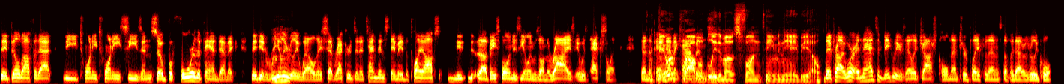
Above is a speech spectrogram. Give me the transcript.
They built off of that the 2020 season. So before the pandemic, they did really, Mhm. really well. They set records in attendance. They made the playoffs. New, uh, baseball in New Zealand was on the rise. It was excellent. Then the they were pandemic happened. probably the most fun team in the ABL. They probably were, and they had some big leaguers. They had like Josh Collmenter play for them and stuff like that. It was really cool.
